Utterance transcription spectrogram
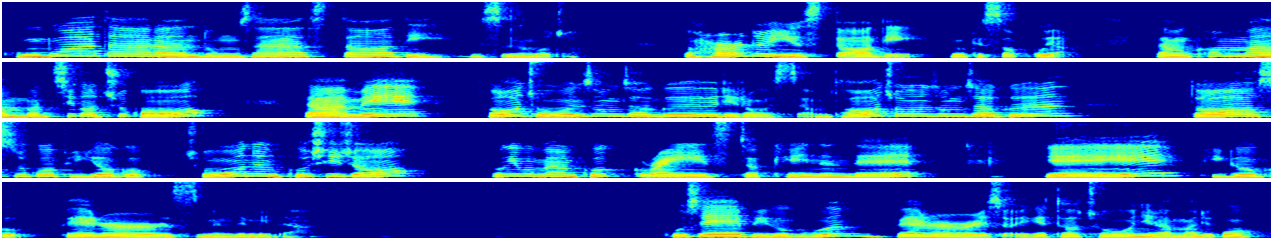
공부하다라는 동사 study를 쓰는 거죠. The harder you study 이렇게 썼고요. 그다음에 컴마 한번 찍어주고 그다음에 더 좋은 성적을 이라고 했어요. 더 좋은 성적은 더 쓰고 비교급 좋은은 굿이죠. 여기 보면 good grades 적혀 있는데 얘의 비교급 better 쓰면 됩니다. 굿의 비교급은 better죠. 이게 더 좋은이란 말이고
